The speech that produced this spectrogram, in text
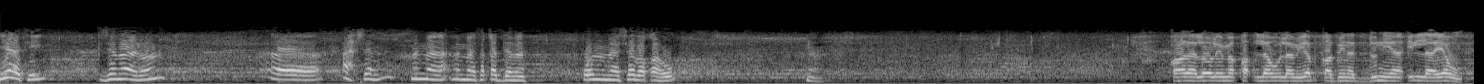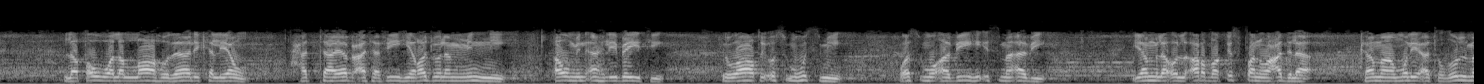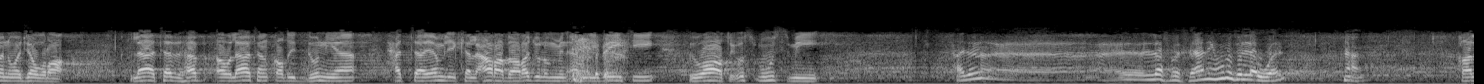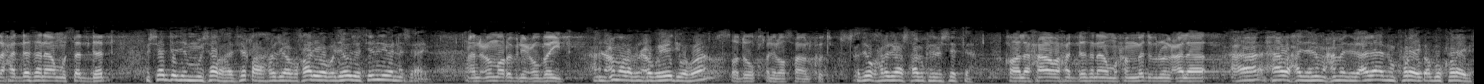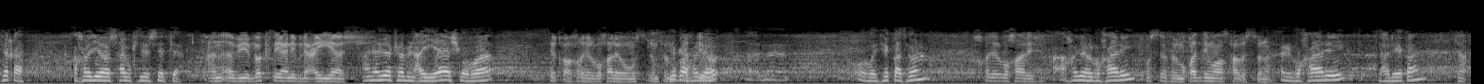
يأتي زمان آه، أحسن مما مما تقدمه ومما سبقه. نعم. قال لو لم, لو لم يبق من الدنيا إلا يوم لطول الله ذلك اليوم حتى يبعث فيه رجلا مني أو من أهل بيتي يواطئ اسمه اسمي واسم أبيه اسم أبي يملأ الأرض قسطا وعدلا كما ملئت ظلما وجورا. لا تذهب أو لا تنقضي الدنيا حتى يملك العرب رجل من أهل بيتي يواطئ اسمه اسمي هذا اللفظ الثاني هو مثل الأول نعم قال حدثنا مسدد مسدد مسرها ثقة أخرجه البخاري وأبو داود والترمذي والنسائي. عن عمر بن عبيد. عن عمر بن عبيد وهو صدوق أخرج أصحاب الكتب. صدوق أخرج أصحاب الكتب الستة. قال حا وحدثنا محمد بن العلاء. حا وحدثنا محمد بن العلاء بن كريب أبو كريب ثقة أخرج له أصحاب الكتب الستة. عن أبي بكر يعني بن عياش. عن أبي بكر بن عياش وهو ثقة أخرج البخاري ومسلم في المقدمة. وهو ثقة أخرج البخاري. أخرجه البخاري. مسلم في المقدمة وأصحاب السنة. البخاري تعليقا. لا.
